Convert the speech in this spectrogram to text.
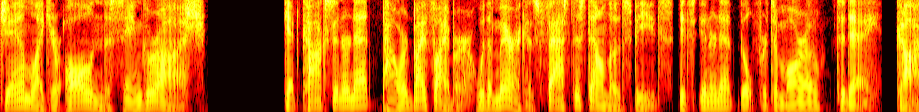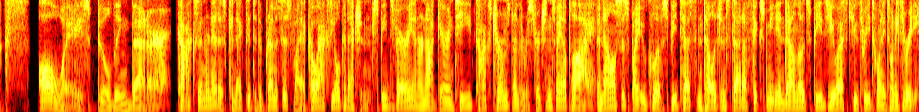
Jam like you're all in the same garage. Get Cox Internet powered by fiber with America's fastest download speeds. It's internet built for tomorrow, today. Cox, always building better. Cox Internet is connected to the premises via coaxial connection. Speeds vary and are not guaranteed. Cox terms and other restrictions may apply. Analysis by Ookla of Speed Test Intelligence Data. Fixed median download speeds. USQ3 2023.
